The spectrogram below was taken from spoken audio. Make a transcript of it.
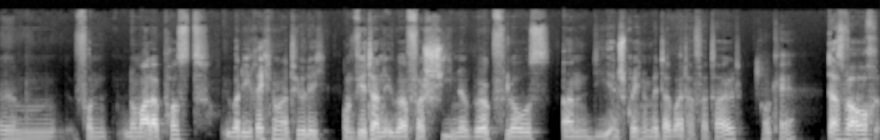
ähm, von normaler Post über die Rechnung natürlich und wird dann über verschiedene Workflows an die entsprechenden Mitarbeiter verteilt. Okay. Das war auch äh,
